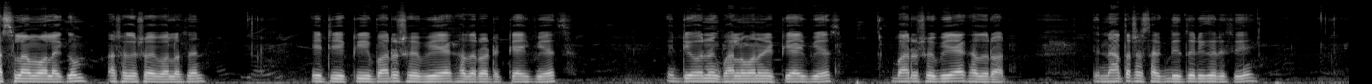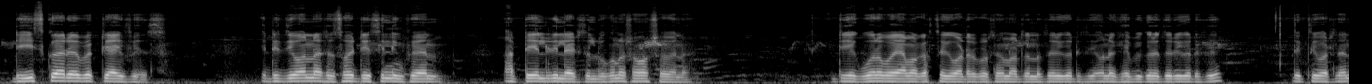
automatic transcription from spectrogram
আসসালামু আলাইকুম। আশা করি সবাই ভালো আছেন। এটি একটি বারোশো ভি এক হাজার ওয়াট একটি আইপিএস এটি অনেক ভালো মানের একটি আইপিএস বারোশো ভি এক হাজার ওয়াট। নাতাশা সার্কিট দিয়ে তৈরি করেছি। ডি স্কোয়ার ওয়েব একটি আইপিএস এটি জীবন আছে ছয়টি সিলিং ফ্যান আটটি এলইডি লাইট চলবে, কোনো সমস্যা হবে না। এটি এক বড় ভাই আমার কাছ থেকে অর্ডার করেছেন, ওনার জন্য তৈরি করেছি, অনেক হেভি করে তৈরি করেছি। দেখতে পাচ্ছেন?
